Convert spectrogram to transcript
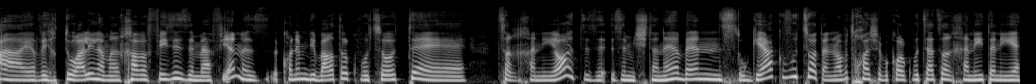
הווירטואלי למרחב הפיזי זה מאפיין, אז קודם דיברת על קבוצות אה, צרכניות, זה, זה משתנה בין סוגי הקבוצות, אני לא בטוחה שבכל קבוצה צרכנית אני אהיה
